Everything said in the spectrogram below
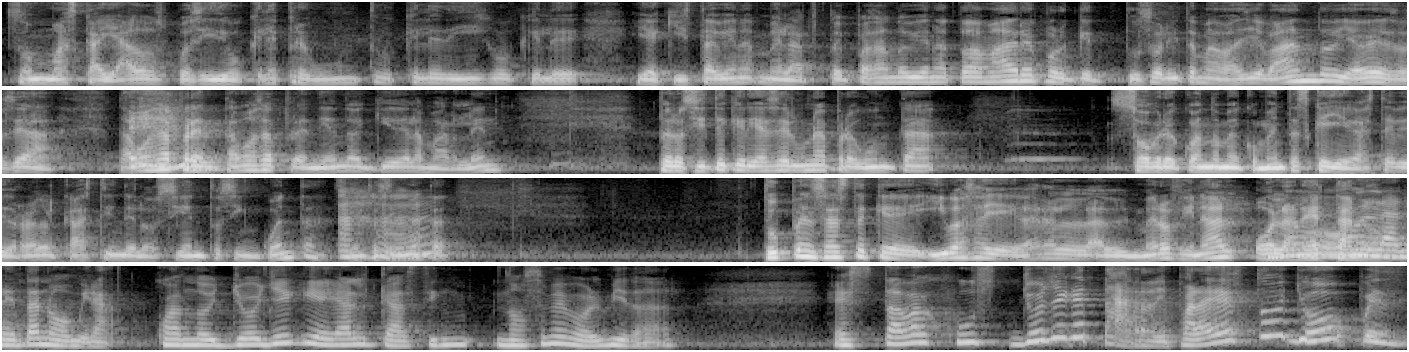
son más callados, pues y digo, ¿qué le pregunto? ¿Qué le digo? ¿Qué le...? Y aquí está bien, me la estoy pasando bien a toda madre porque tú solita me vas llevando, ya ves, o sea, estamos, apren- estamos aprendiendo aquí de la Marlene. Pero sí te quería hacer una pregunta sobre cuando me comentas que llegaste a Videorreal al casting de los 150, 150. ¿Tú pensaste que ibas a llegar al, al mero final o la neta no? la neta no. Mira, cuando yo llegué al casting, no se me va a olvidar. Estaba justo, yo llegué tarde. Para esto, yo pues,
